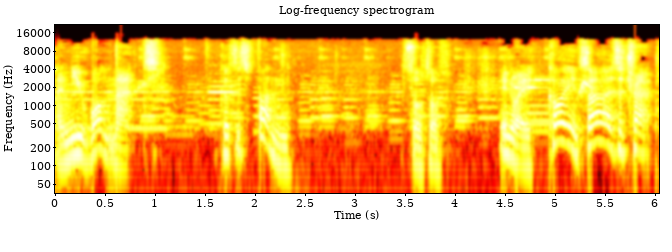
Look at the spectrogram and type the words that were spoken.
And you want that. Because it's fun. Sort of. Anyway, coins! Ah, it's a trap!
